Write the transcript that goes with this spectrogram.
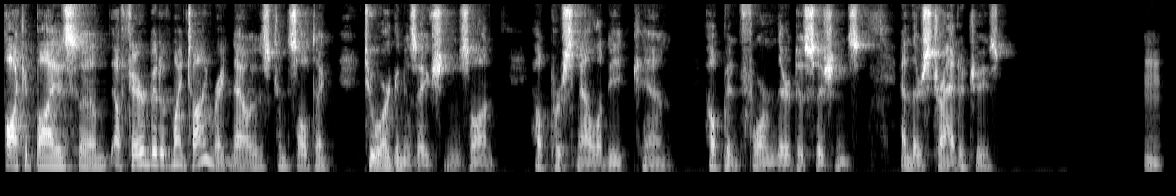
occupies um, a fair bit of my time right now is consulting to organizations on how personality can help inform their decisions and their strategies. Mm.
